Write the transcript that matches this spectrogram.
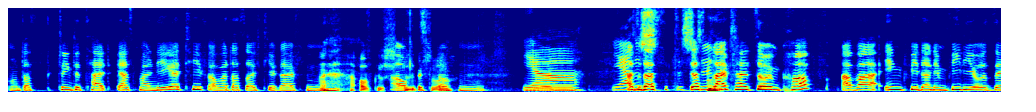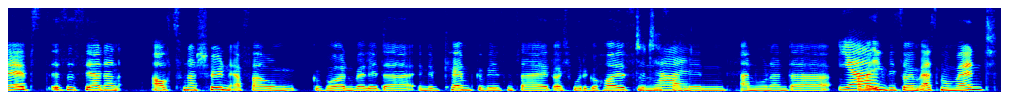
und das klingt jetzt halt erstmal negativ, aber dass euch die Reifen aufgestochen Ja. wurden. Ja, also das, das, das, bleibt halt so im Kopf, aber irgendwie dann im Video selbst ist es ja dann auch zu einer schönen Erfahrung geworden, weil ihr da in dem Camp gewesen seid, euch wurde geholfen Total. von den Anwohnern da. Ja. Aber irgendwie so im ersten Moment.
